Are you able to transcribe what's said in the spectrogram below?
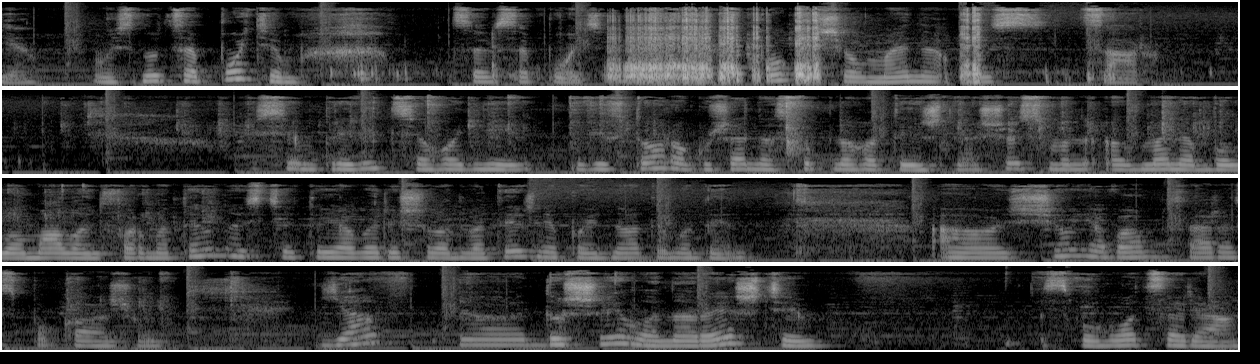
є. Ось, ну це потім, це все потім. Поки що в мене ось цар. Всім привіт! Сьогодні вівторок вже наступного тижня. Щось в мене- було мало інформативності, то я вирішила два тижні поєднати в один. Що я вам зараз покажу? Я е, дошила нарешті свого царя.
